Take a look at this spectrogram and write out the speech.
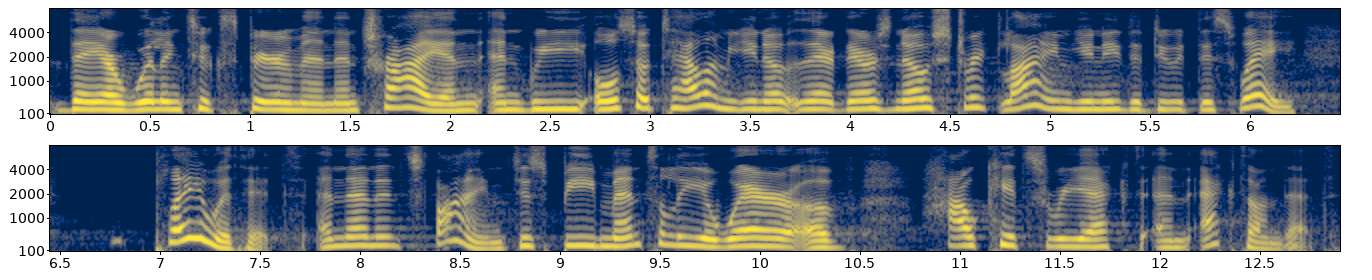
they are willing to experiment and try. And and we also tell them you know there there's no strict line. You need to do it this way. Play with it. And then it's fine. Just be mentally aware of how kids react and act on that.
